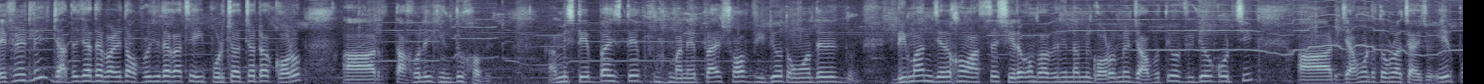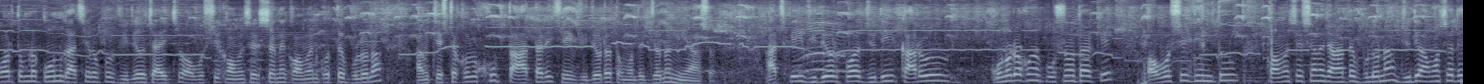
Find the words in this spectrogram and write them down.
ডেফিনেটলি যাদের যাদের বাড়িতে অপরিচিতার কাছে এই পরিচর্যাটা করো, আর তাহলেই কিন্তু হবে। আমি স্টেপ বাই স্টেপ মানে প্রায় সব ভিডিও তোমাদের ডিমান্ড যেরকম আসছে সেরকমভাবে কিন্তু আমি গরমের যাবতীয় ভিডিও করছি। আর যেমনটা তোমরা চাইছো, এরপর তোমরা কোন গাছের ওপর ভিডিও চাইছো অবশ্যই কমেন্ট সেকশানে কমেন্ট করতে ভুলো না। আমি চেষ্টা করব খুব তাড়াতাড়ি সেই ভিডিওটা তোমাদের জন্য নিয়ে আসো আজকে এই ভিডিওর পর যদি কারোর কোনো রকমের প্রশ্ন থাকে, অবশ্যই কিন্তু কমেন্ট সেকশানে জানাতে ভুলো না। যদি আমার সাথে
